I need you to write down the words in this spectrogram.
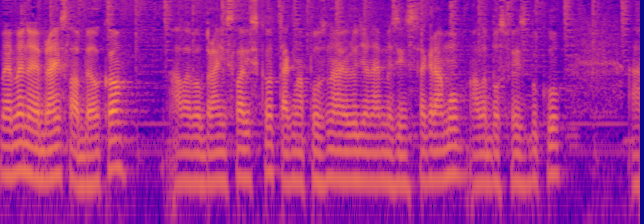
Moje meno je Branislav Belko, alebo Branislavisko, tak ma poznajú ľudia najmä z Instagramu alebo z Facebooku. A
